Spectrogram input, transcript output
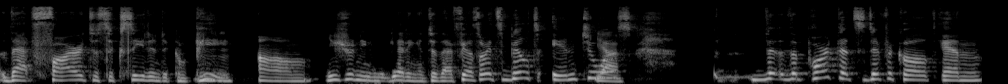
that fire to succeed and to compete, um, you shouldn't even be getting into that field. So it's built into Yeah. us. The the part that's difficult, and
